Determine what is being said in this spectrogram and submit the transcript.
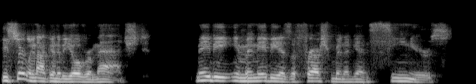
He's certainly not going to be overmatched. Maybe you know, maybe as a freshman against seniors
